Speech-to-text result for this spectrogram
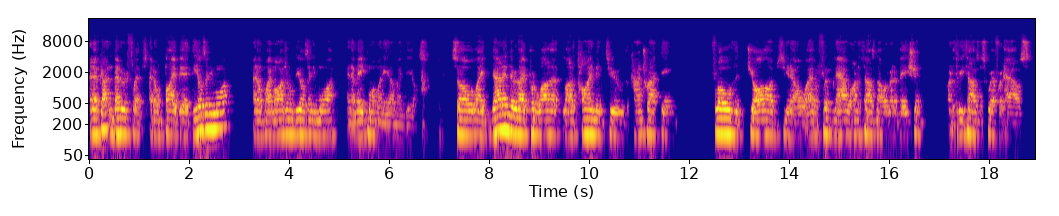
and I've gotten better at flips. I don't buy bad deals anymore. I don't buy marginal deals anymore and I make more money on my deals. So like that end of it, I put a lot of lot of time into the contracting flow of the jobs. You know, I have a flip now, hundred thousand dollar renovation on a three thousand square foot house,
